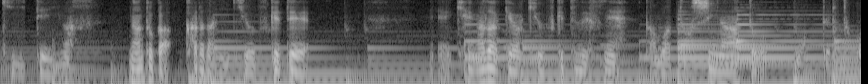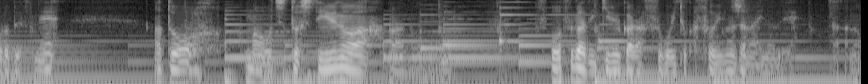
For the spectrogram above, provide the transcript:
聞いています。なんとか体に気をつけて、えー怪我だけは気をつけてですね、頑張ってほしいなと思ってるところですね。あと、まあ、オチとして言うのは、あの、スポーツができるからすごいとかそういうのじゃないので、あの、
